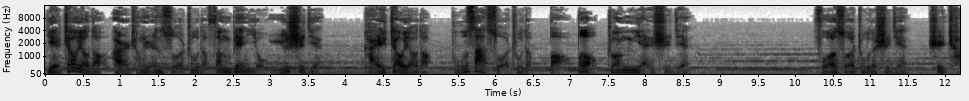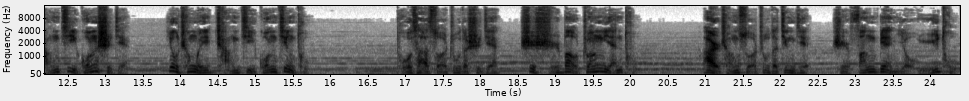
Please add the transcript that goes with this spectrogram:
也照耀到二乘人所住的方便有余世间，还照耀到菩萨所住的宝宝庄严世间。佛所住的世间是常寂光世间。又称为常寂光净土，菩萨所住的世间是十报庄严土，二乘所住的境界是方便有余土。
